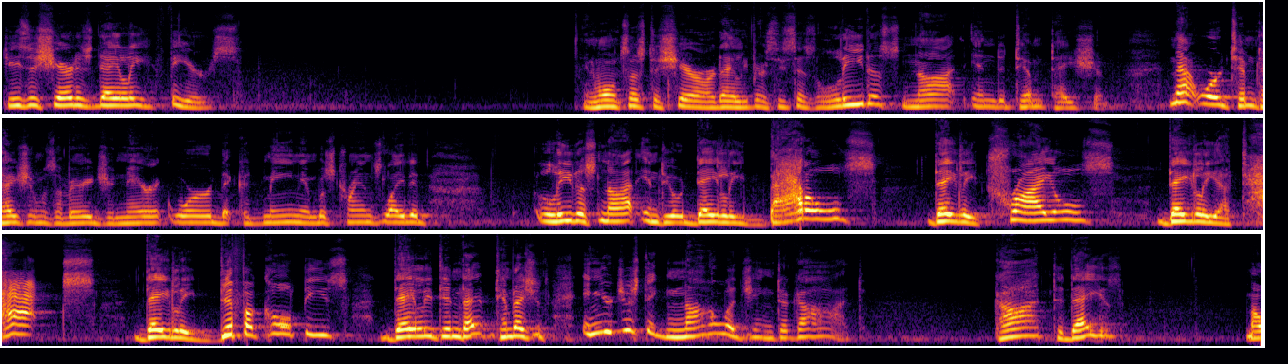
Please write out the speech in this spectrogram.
Jesus shared his daily fears and wants us to share our daily fears. He says, Lead us not into temptation. And that word temptation was a very generic word that could mean and was translated lead us not into daily battles, daily trials, daily attacks, daily difficulties, daily temptations. And you're just acknowledging to God God, today is. My,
